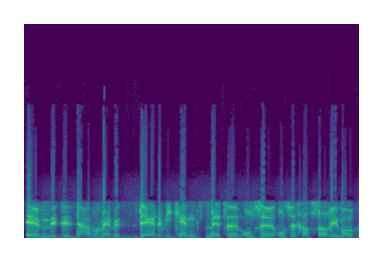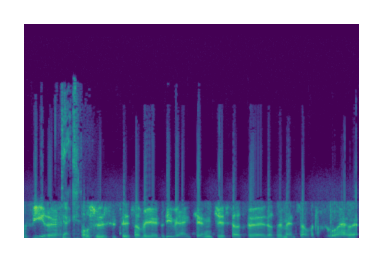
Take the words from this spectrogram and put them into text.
Um, nou, we hebben het derde weekend met uh, onze, onze gasten alweer mogen vieren. Kijk. Dus het is alweer drie weekendjes dat we, dat we mensen over de vloer hebben.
